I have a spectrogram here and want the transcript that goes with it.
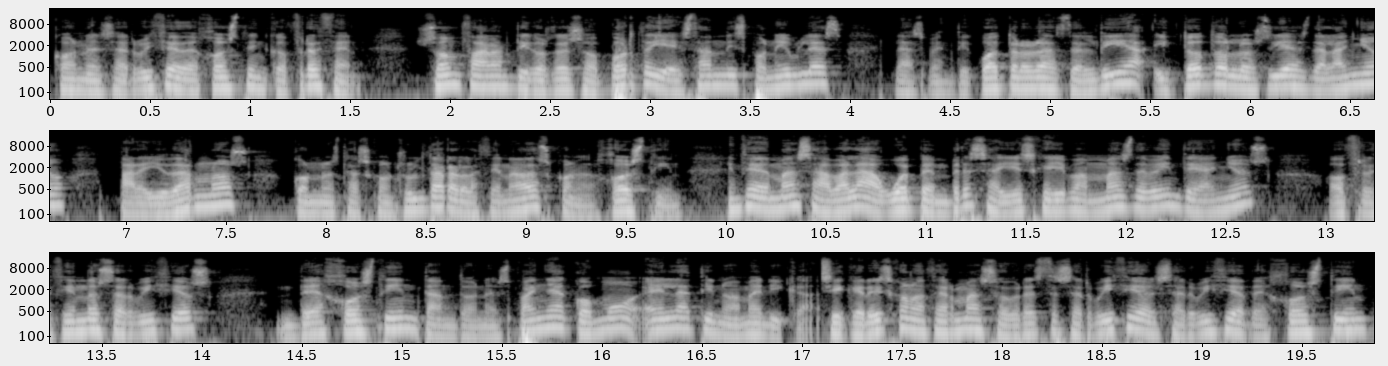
con el servicio de hosting que ofrecen. Son fanáticos del soporte y están disponibles las 24 horas del día y todos los días del año para ayudarnos con nuestras consultas relacionadas con el hosting. Además, avala a Web Empresa y es que llevan más de 20 años ofreciendo servicios de hosting tanto en España como en Latinoamérica. Si queréis conocer más sobre este servicio, el servicio de hosting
